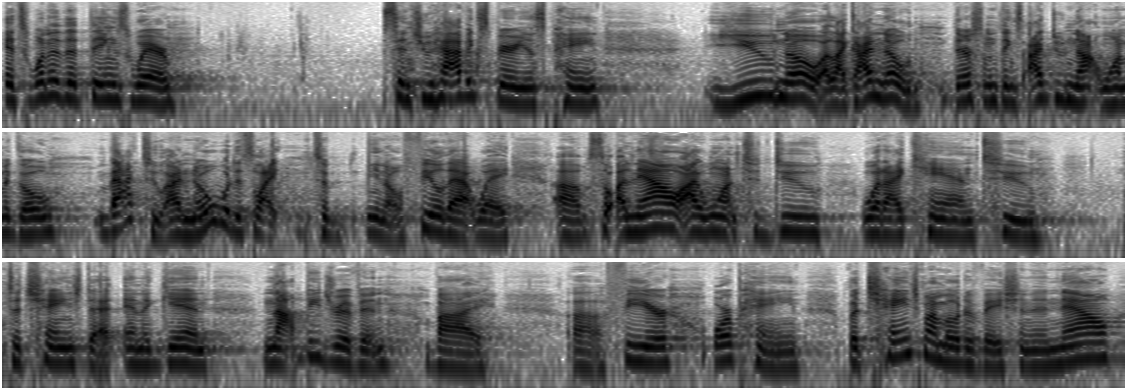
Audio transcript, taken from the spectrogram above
it's one of the things where, since you have experienced pain, you know, like I know there's some things I do not want to go back to. I know what it's like to, you know, feel that way. Um, so now I want to do what I can to, to change that. And again, not be driven by uh, fear or pain, but change my motivation. And now,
